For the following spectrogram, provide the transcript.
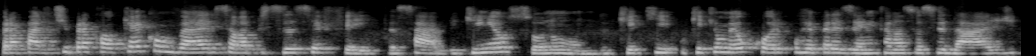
para partir para qualquer conversa, ela precisa ser feita, sabe? Quem eu sou no mundo? O que que o, que que o meu corpo representa na sociedade?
